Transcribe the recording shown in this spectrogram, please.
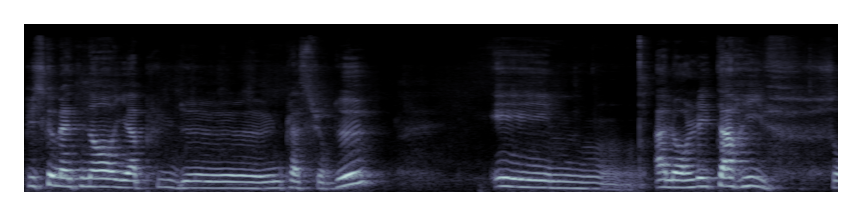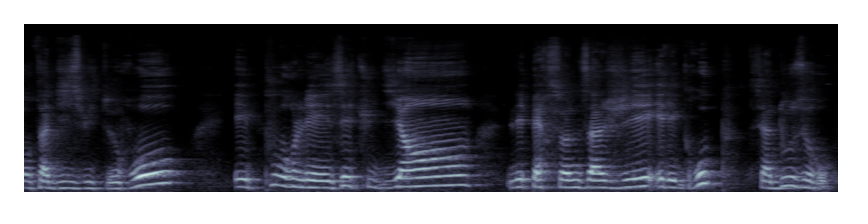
puisque maintenant il y a plus d'une place sur deux. Et hum, alors les tarifs sont à 18 euros. Et pour les étudiants, les personnes âgées et les groupes, c'est à 12 euros.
